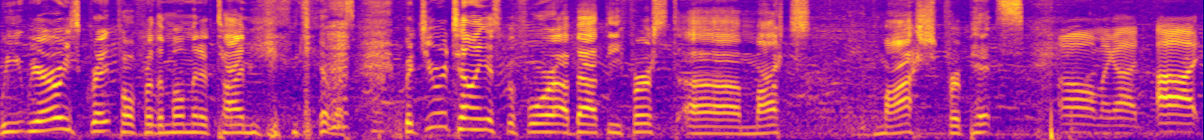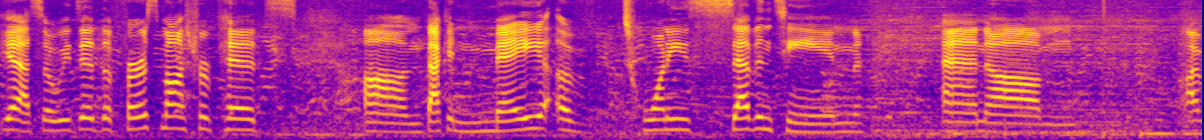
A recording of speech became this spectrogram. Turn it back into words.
we, we're always grateful for the moment of time you can give us. But you were telling us before about the first uh, mosh, mosh for pits. Oh my God. Uh, yeah, so we did the first Mosh for Pits um, back in May of 2017. And um, I,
